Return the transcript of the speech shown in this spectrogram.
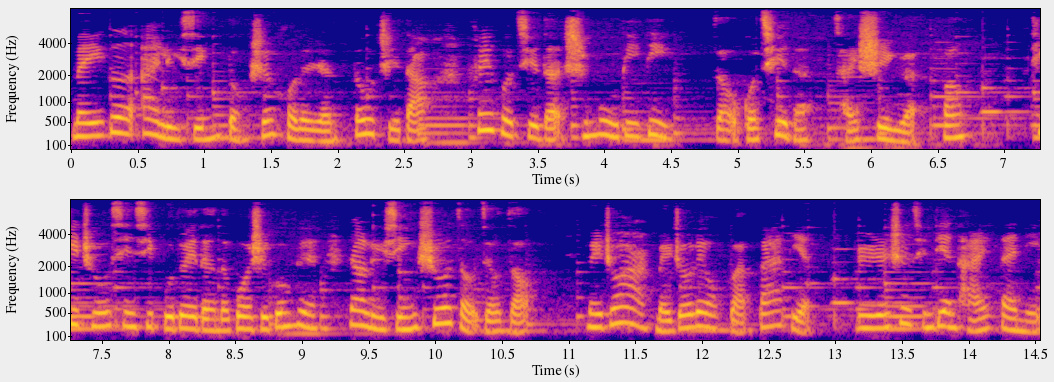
每一个爱旅行、懂生活的人都知道，飞过去的是目的地，走过去的才是远方。剔除信息不对等的过时攻略，让旅行说走就走。每周二、每周六晚八点，旅人社群电台带你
